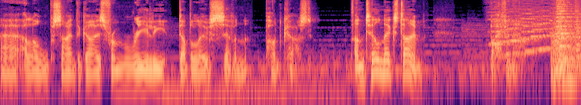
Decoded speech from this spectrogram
uh, alongside the guys from Really 007 podcast. Until next time, bye for now.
